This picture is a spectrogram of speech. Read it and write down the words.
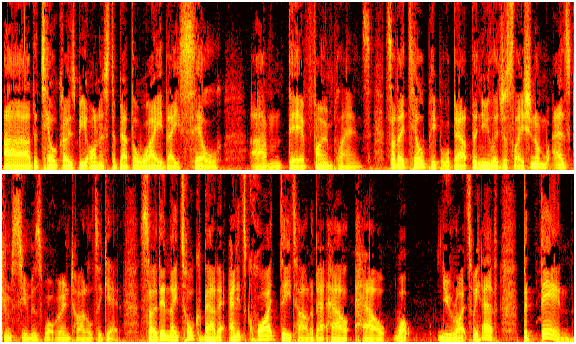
uh, the telcos be honest about the way they sell um, their phone plans. So they tell people about the new legislation and as consumers what we're entitled to get. So then they talk about it, and it's quite detailed about how how what new rights we have. But then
